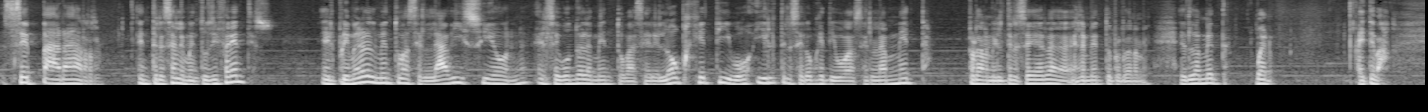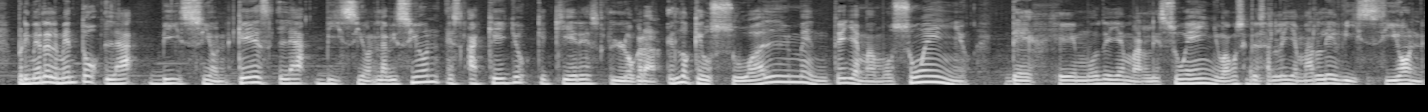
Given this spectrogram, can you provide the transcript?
separar en tres elementos diferentes. El primer elemento va a ser la visión, el segundo elemento va a ser el objetivo y el tercer objetivo va a ser la meta perdóname, el tercer elemento, perdóname, es la meta. Bueno, ahí te va. Primer elemento, la visión. ¿Qué es la visión? La visión es aquello que quieres lograr. Es lo que usualmente llamamos sueño. Dejemos de llamarle sueño. Vamos a empezar a llamarle visión.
